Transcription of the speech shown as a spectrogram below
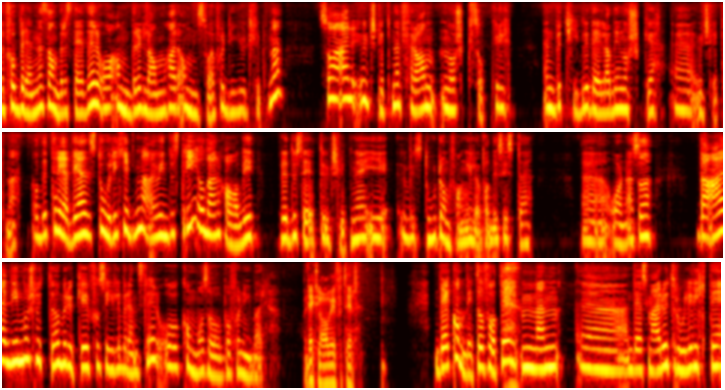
det forbrennes andre steder, og andre land har ansvar for de utslippene, så er utslippene fra norsk sokkel en betydelig del av de norske eh, utslippene. Og det tredje store kilden er jo industri, og der har vi redusert utslippene i stort omfang i løpet av de siste eh, årene. Så er, vi må slutte å bruke fossile brensler og komme oss over på fornybar. Og det klarer vi å få til? Det kommer vi til å få til, men eh, det som er utrolig viktig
